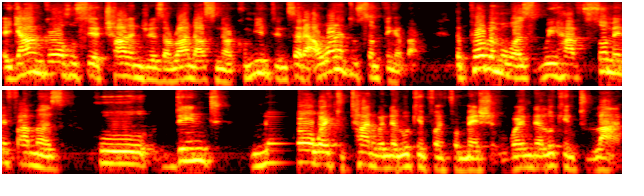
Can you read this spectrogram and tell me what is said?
a young girl who saw challenges around us in our community and said, I want to do something about it. The problem was we have so many farmers who didn't know where to turn when they're looking for information, when they're looking to learn.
